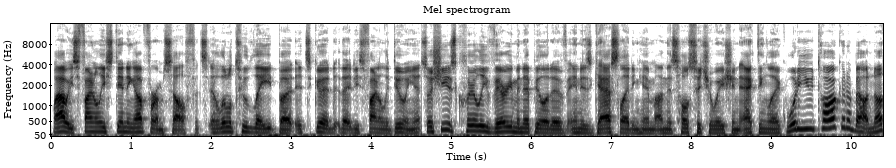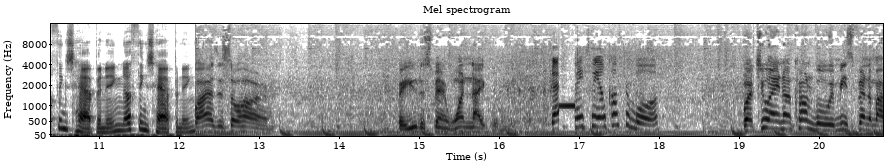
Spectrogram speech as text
There you. Wow, he's finally standing up for himself. It's a little too late, but it's good that he's finally doing it. So she is clearly very manipulative and is gaslighting him on this whole situation, acting like, What are you talking about? Nothing's happening. Nothing's happening. Why is it so hard for you to spend one night with me? That makes me uncomfortable. But you ain't uncomfortable with me spending my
